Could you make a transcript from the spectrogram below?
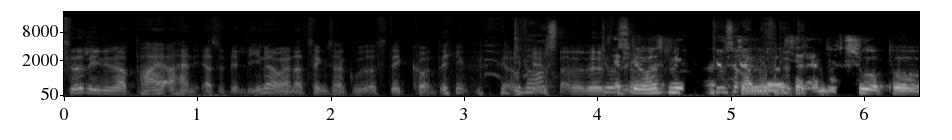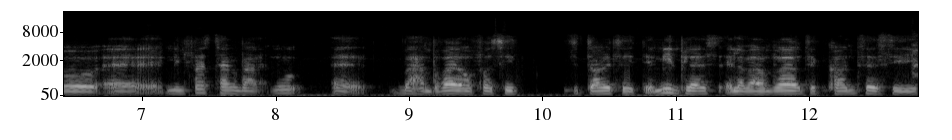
sidelinjen og peger, og han, altså det ligner jo, at han har tænkt sig at gå ud og stikke konten ind. Det var også, det var, det var også min første tanke, også, at han var sur på, uh, min første tanke var, nu uh, var han på vej over for at sige til Doherty, det er min plads, eller var han på vej over til Conte at sige,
